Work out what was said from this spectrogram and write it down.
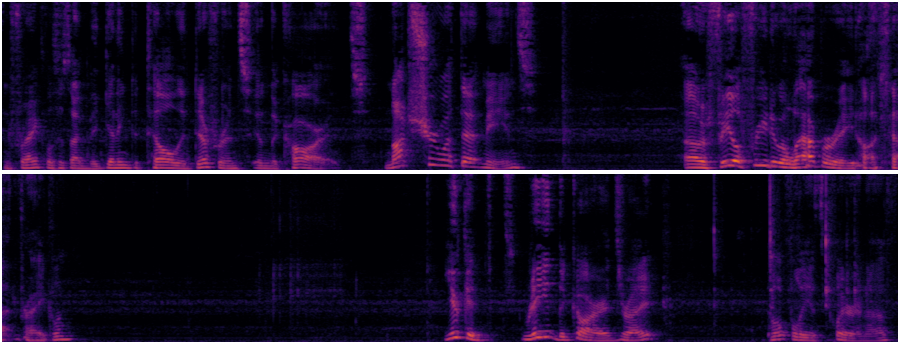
And Franklin says, I'm beginning to tell the difference in the cards. Not sure what that means. Uh, feel free to elaborate on that, Franklin. You could read the cards, right? Hopefully it's clear enough.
